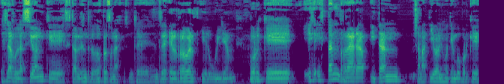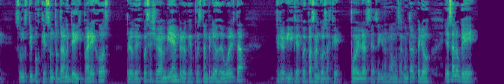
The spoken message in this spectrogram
es la relación que se establece entre los dos personajes, entre, entre el Robert y el William, porque es, es tan rara y tan llamativa al mismo tiempo porque son dos tipos que son totalmente disparejos, pero que después se llevan bien, pero que después están peleados de vuelta, pero y que después pasan cosas que spoilers, así que no los vamos a contar, pero es algo que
